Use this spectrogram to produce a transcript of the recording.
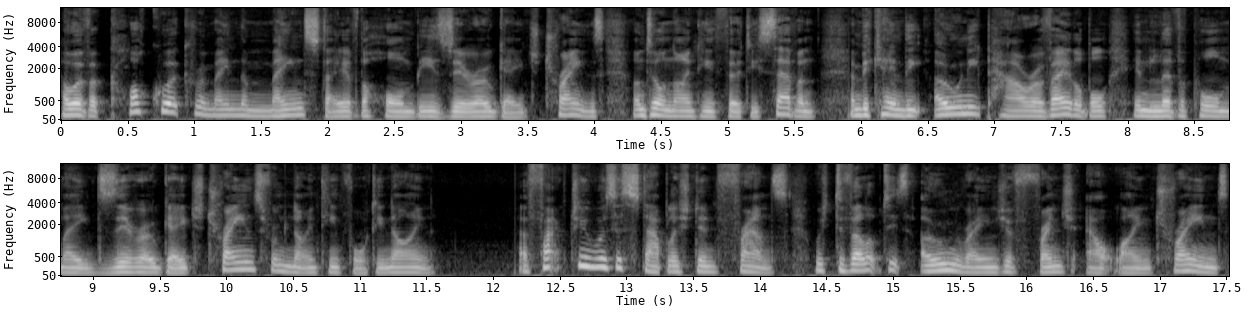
However, clockwork remained the mainstay of the Hornby zero gauge trains until 1937 and became the only power available in Liverpool made zero gauge trains from 1949. A factory was established in France which developed its own range of French outline trains,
